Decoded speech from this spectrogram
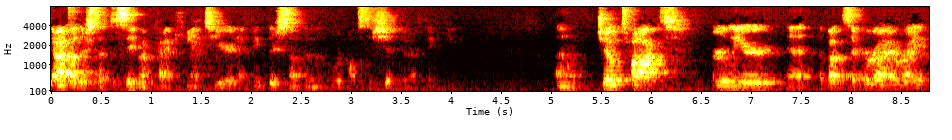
got other stuff to say, but I'm kind of camped here, and I think there's something that the Lord wants to shift in our thinking. Um, Joe talked earlier uh, about Zechariah, right?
